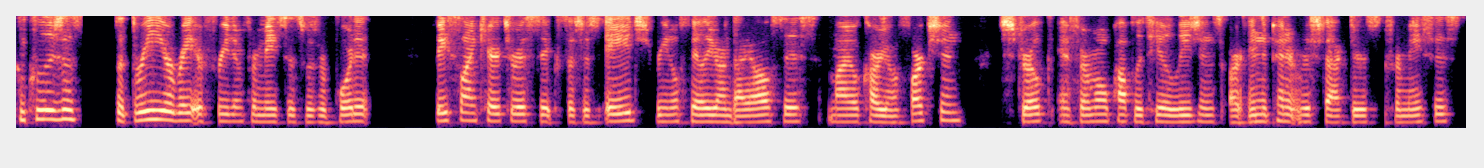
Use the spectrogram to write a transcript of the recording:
Conclusions The three year rate of freedom for MACEs was reported. Baseline characteristics such as age, renal failure on dialysis, myocardial infarction, stroke, and femoral popliteal lesions are independent risk factors for MACEs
